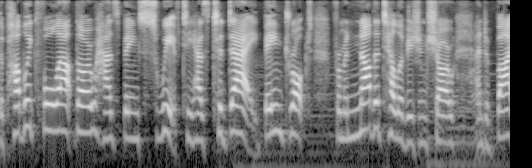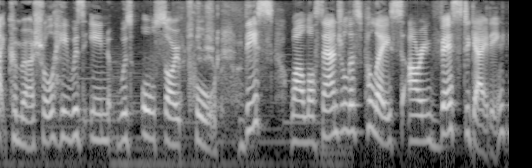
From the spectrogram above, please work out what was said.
The public fallout, though, has been swift. He has today been dropped from another television show and a bike commercial he was in was also pulled. This while Los Angeles police are investigating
